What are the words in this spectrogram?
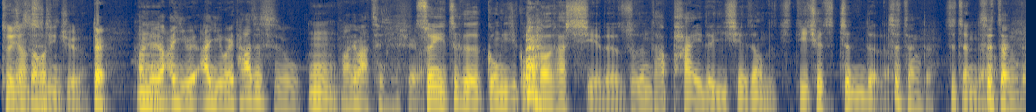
所以这样吃进去了。对。他就说啊以为啊以为它是食物，嗯，然后就把它吃进去了。所以这个公益广告他写的，说 跟他拍的一些这样的，的确是真的了，是真的，是真的，是真的。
